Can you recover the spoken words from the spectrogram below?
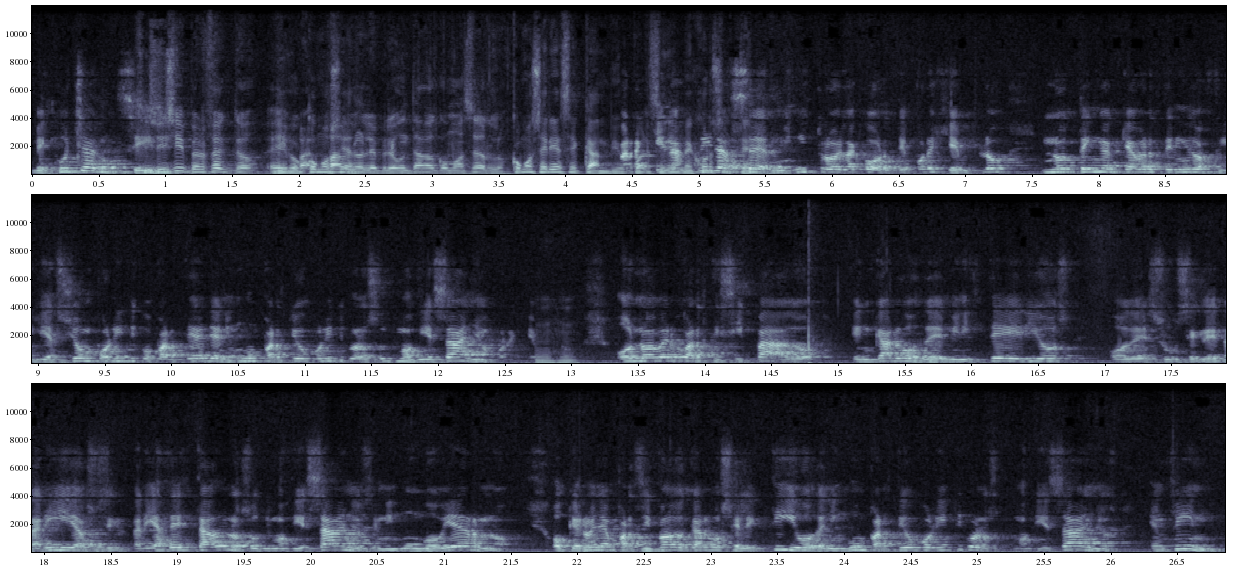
¿Me escuchan? Sí, sí, sí, perfecto. Eh, Pablo le preguntaba cómo hacerlo. ¿Cómo sería ese cambio? Para que mejor ser ministro de la Corte, por ejemplo, no tenga que haber tenido afiliación político-partidaria a ningún partido político en los últimos 10 años, por ejemplo. O no haber participado en cargos de ministerios o de subsecretarías o secretarías de Estado en los últimos 10 años, en ningún gobierno. O que no haya participado de cargos selectivos de ningún partido político en los últimos 10 años. En fin,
